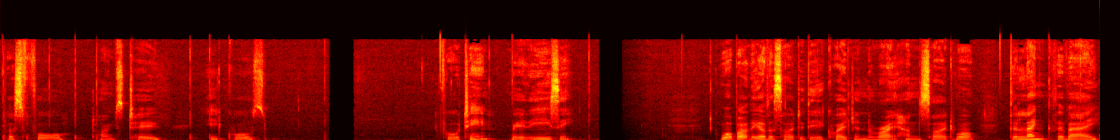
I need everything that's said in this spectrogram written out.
plus 4 times 2 equals 14. Really easy. What about the other side of the equation, the right hand side? Well, the length of A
